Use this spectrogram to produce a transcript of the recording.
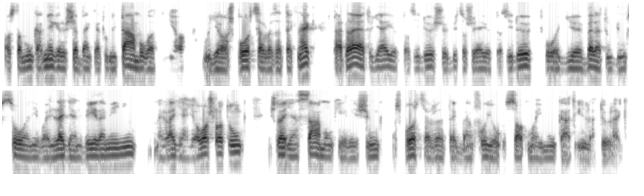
azt a munkát még erősebben kell tudni támogatnia ugye a sportszervezeteknek, tehát lehet, hogy eljött az idő, sőt biztos, hogy eljött az idő, hogy bele tudjunk szólni, vagy legyen véleményünk, meg legyen javaslatunk, és legyen számunkérésünk a sportszervezetekben folyó szakmai munkát illetőleg.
